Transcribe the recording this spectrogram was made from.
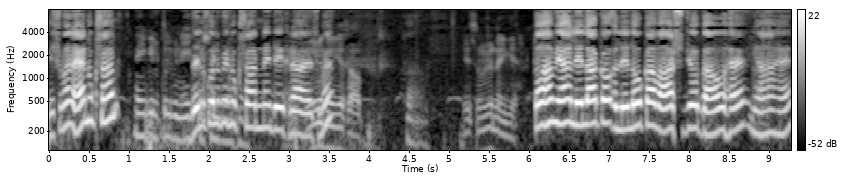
इसमें है नुकसान? नहीं बिल्कुल भी नहीं। बिल्कुल भी नुकसान नहीं दिख रहा है इसमें। नहीं है। इसमें नहीं है तो हम यहाँ लीला को लीलो का वास जो गाँव है यहाँ है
